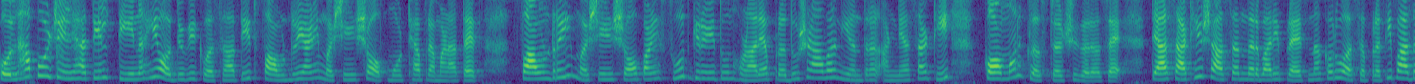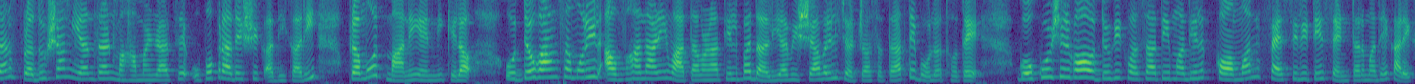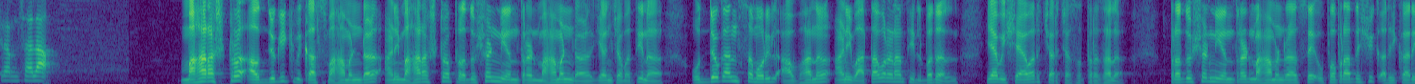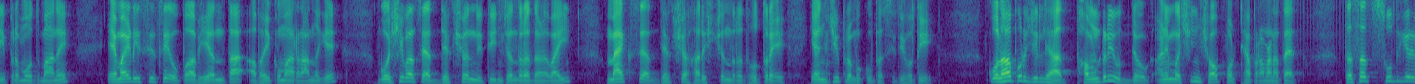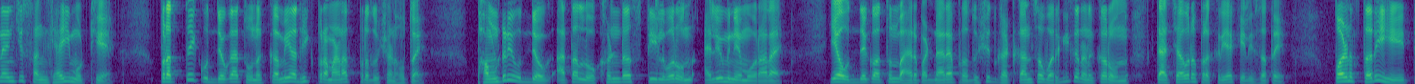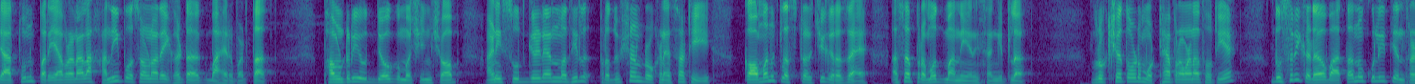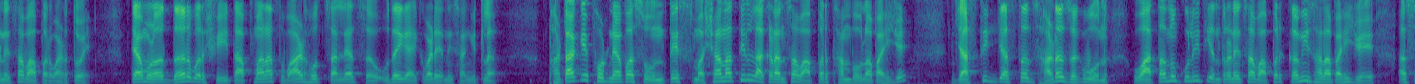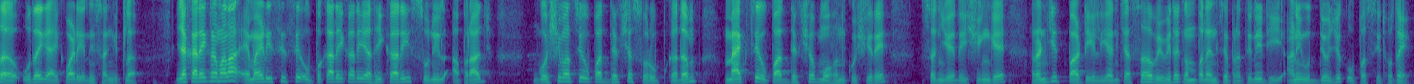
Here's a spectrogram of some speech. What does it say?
कोल्हापूर जिल्ह्यातील तीनही औद्योगिक वसाहतीत फाउंड्री आणि मशीन शॉप मोठ्या प्रमाणात आहेत. फाउंड्री मशीन शॉप आणि सूतगिरणीतून होणाऱ्या प्रदूषणावर नियंत्रण आणण्यासाठी कॉमन क्लस्टरची गरज आहे. त्यासाठी शासन दरबारी प्रयत्न करू असं प्रतिपादन प्रदूषण नियंत्रण महामंडळाचे उपप्रादेशिक अधिकारी प्रमोद माने यांनी केलं. उद्योगांसमोरील आव्हान आणि वातावरणातील बदल या विषयावरील चर्चासत्रात ते बोलत होते. गोकुळ शिरगाव औद्योगिक वसाहतीमधील कॉमन फॅसिलिटी सेंटरमध्ये कार्यक्रम झाला. महाराष्ट्र औद्योगिक विकास महामंडळ आणि महाराष्ट्र प्रदूषण नियंत्रण महामंडळ यांच्या वतीनं उद्योगांसमोरील आव्हानं आणि वातावरणातील बदल या विषयावर चर्चासत्र झालं. प्रदूषण नियंत्रण महामंडळाचे उपप्रादेशिक अधिकारी प्रमोद माने एमआयडीसीचे उपअभियंता अभयकुमार रानगे गोशिमाचे अध्यक्ष नितीनचंद्र दळवाई मॅक्सचे अध्यक्ष हरिश्चंद्र धोत्रे यांची प्रमुख उपस्थिती होती. कोल्हापूर जिल्ह्यात फाउंड्री उद्योग आणि मशीन शॉप मोठ्या प्रमाणात आहेत. तसंच सूतगिरण्यांची संख्याही मोठी आहे. प्रत्येक उद्योगातून कमी अधिक प्रमाणात प्रदूषण होतंय. फाउंड्री उद्योग आता लोखंड स्टीलवरून अॅल्युमिनियमवर आलाय. या उद्योगातून बाहेर पडणाऱ्या प्रदूषित घटकांचं वर्गीकरण करून त्याच्यावर प्रक्रिया केली जाते. पण तरीही त्यातून पर्यावरणाला हानी पोचवणारे घटक बाहेर पडतात. फाउंड्री उद्योग मशीन शॉप आणि सूतगिरण्यांमधील प्रदूषण रोखण्यासाठी कॉमन क्लस्टरची गरज आहे असं प्रमोद माने यांनी सांगितलं. वृक्षतोड मोठ्या प्रमाणात होतीये. दुसरीकडे वातानुकूलित यंत्रणेचा वापर वाढतोय. त्यामुळं दरवर्षी तापमानात वाढ होत चालल्याचं उदय गायकवाड यांनी सांगितलं. फटाके फोडण्यापासून ते स्मशानातील लाकडांचा वापर थांबवला पाहिजे. जास्तीत जास्त झाडं जगवून वातानुकूलित यंत्रणेचा वापर कमी झाला पाहिजे असं उदय गायकवाड यांनी सांगितलं. या कार्यक्रमाला एम आय डी सीचे उपकार्यकारी अधिकारी सुनील अपराज गोशिमाचे उपाध्यक्ष स्वरूप कदम मॅकचे उपाध्यक्ष मोहन कुशिरे संजय देशिंगे रणजित पाटील यांच्यासह विविध कंपन्यांचे प्रतिनिधी आणि उद्योजक उपस्थित होते.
